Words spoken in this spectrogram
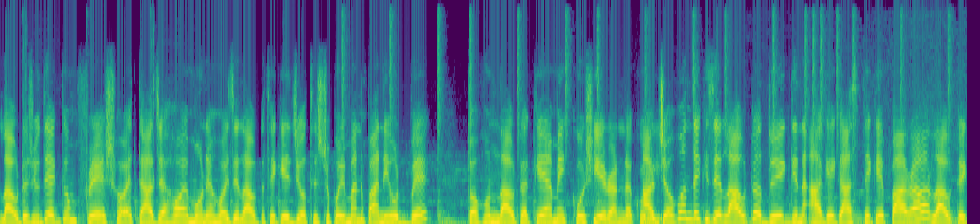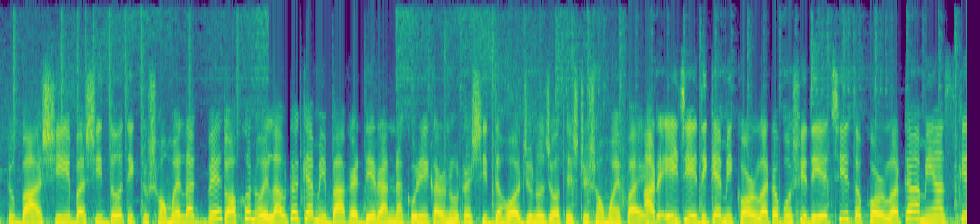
লাউটা যদি একদম ফ্রেশ হয়, তাজা হয়, মনে হয় যে লাউটা থেকে যথেষ্ট পরিমাণ পানি উঠবে তখন লাউটাকে আমি কষিয়ে রান্না করি। আর যখন দেখি যে লাউটা দু একদিন আগে গাছ থেকে পাড়া, লাউটা একটু বাসি বা সিদ্ধ হতে একটু সময় লাগবে, তখন ওই লাউটাকে আমি বাগার দিয়ে রান্না করি, কারণ ওটা সিদ্ধ হওয়ার জন্য যথেষ্ট সময় পায়। আর এই যে এদিকে আমি করলাটা বসে দিয়েছি, তো করলাটা আমি আজকে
